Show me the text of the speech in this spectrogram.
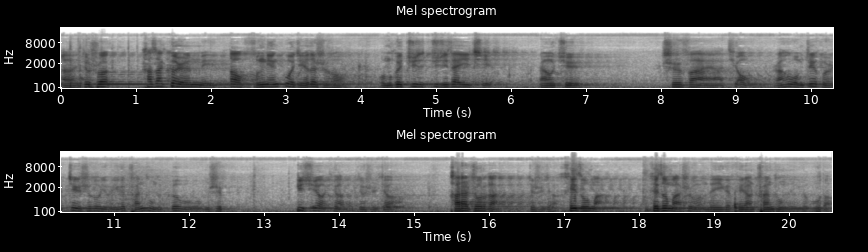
呃，就是说，哈萨克人每到逢年过节的时候，我们会聚聚集在一起，然后去吃饭呀、跳舞。然后我们这会儿这个时候有一个传统的歌舞，我们是必须要跳的，就是叫哈达卓嘎，就是叫黑走马。黑走马是我们的一个非常传统的一个舞蹈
